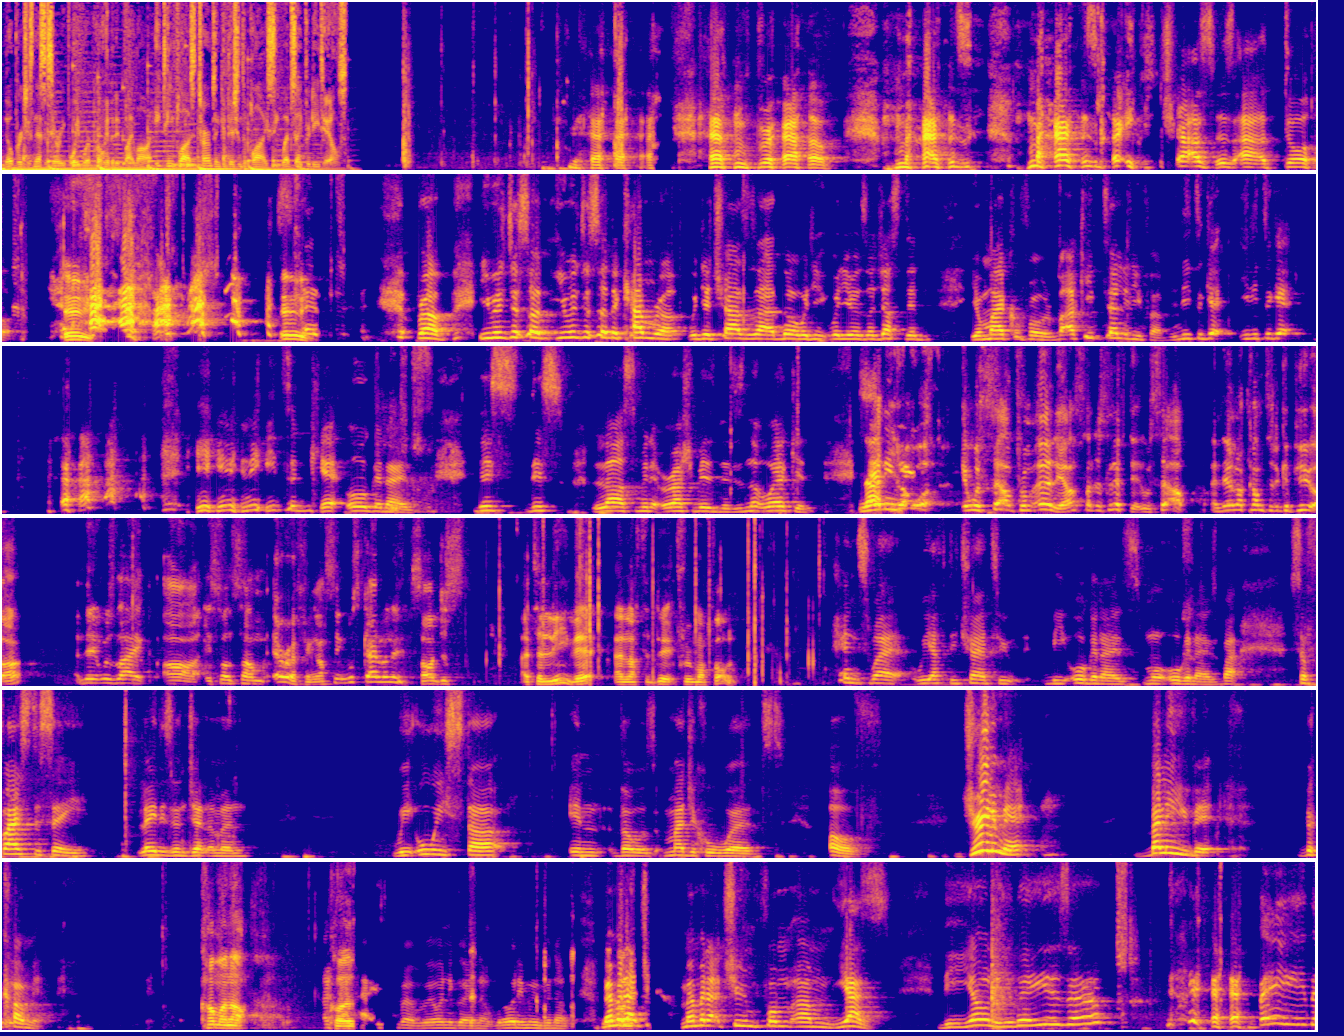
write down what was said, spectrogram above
No purchase necessary. Void where prohibited by law. 18 plus terms and conditions apply. See website for details. Bro, man's, man's got his trousers out of door. Bro, you was just on you was just on the camera with your trousers out of door when you when you was adjusting your microphone. But I keep telling you, fam, you need to get you need to get you need to get organized. This this last minute rush business is not working. Now, Anyway, you know what? It was set up from earlier, so I just left it. It was set up, and then I come to the computer, and then it was like, oh, it's on some error thing." I think, "What's going on here?" So I just had to leave it, and I have to do it through my phone. hence why we have to try to be organized, more organized. But suffice to say, ladies and gentlemen, we always start in those magical words of dream it, believe it, become it. Come on up, because we're only going up. We're only moving up. Remember that? Remember that tune from um Yazz? The only way is up, baby.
